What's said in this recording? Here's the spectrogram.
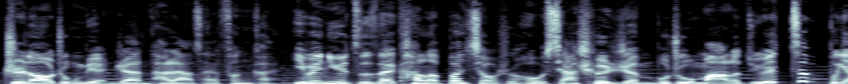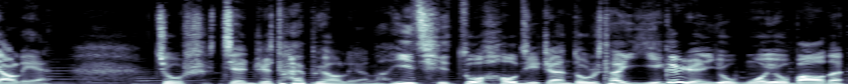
直到终点站，他俩才分开。一位女子在看了半小时后下车，忍不住骂了句：“真不要脸。”就是，简直太不要脸了！一起坐好几站都是他一个人又摸又抱的，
